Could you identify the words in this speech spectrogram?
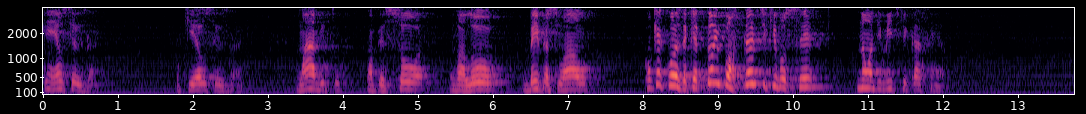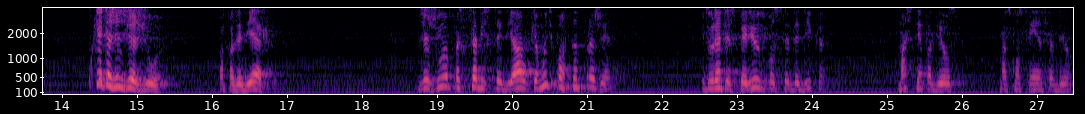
Quem é o seu Isaac? O que é o seu Isaac? Um hábito, uma pessoa, um valor, um bem pessoal, qualquer coisa que é tão importante que você não admite ficar sem ela. Por que, que a gente jejua? Para fazer dieta? Jejua para se abster de algo que é muito importante para a gente. E durante esse período você dedica mais tempo a Deus, mais consciência a Deus.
